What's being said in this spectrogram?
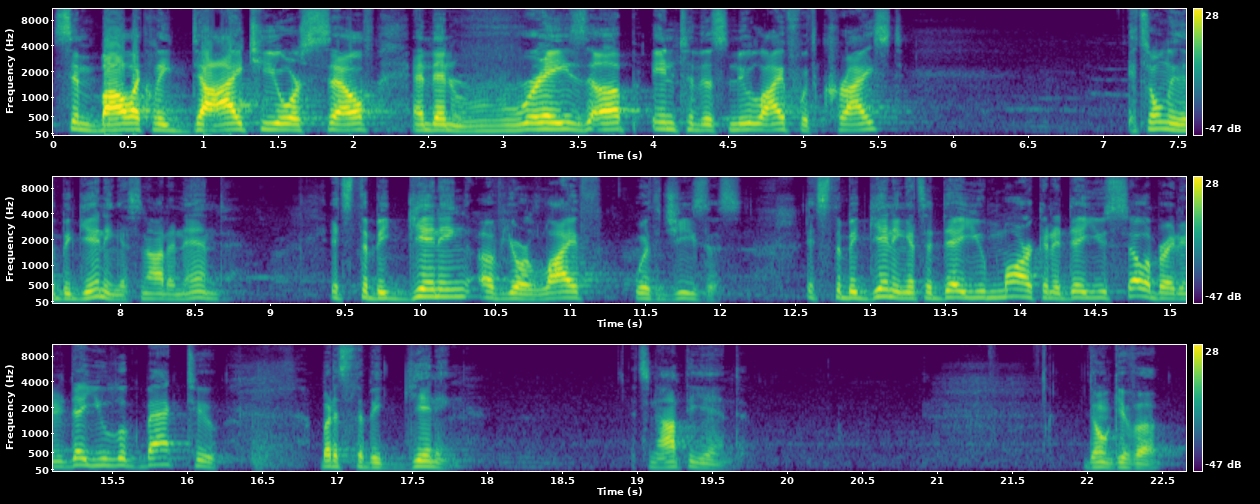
symbolically die to yourself and then raise up into this new life with Christ, it's only the beginning, it's not an end. It's the beginning of your life with Jesus. It's the beginning. It's a day you mark and a day you celebrate and a day you look back to. But it's the beginning, it's not the end. Don't give up.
